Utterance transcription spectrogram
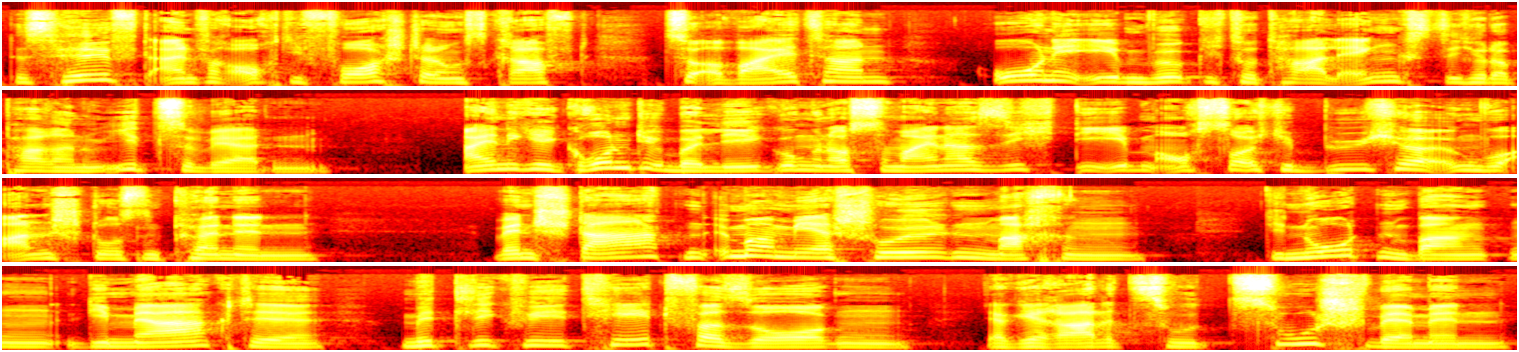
das hilft einfach auch die Vorstellungskraft zu erweitern, ohne eben wirklich total ängstlich oder paranoid zu werden. Einige Grundüberlegungen aus meiner Sicht, die eben auch solche Bücher irgendwo anstoßen können. Wenn Staaten immer mehr Schulden machen, die Notenbanken, die Märkte mit Liquidität versorgen, ja geradezu zuschwemmen,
